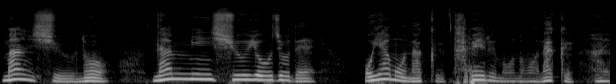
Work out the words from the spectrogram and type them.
満州の難民収容所で親もなく食べるものもなくはい。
